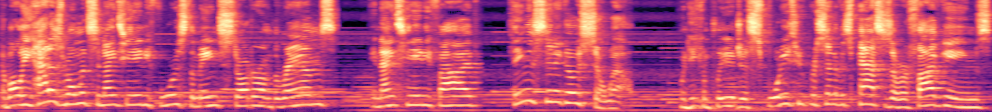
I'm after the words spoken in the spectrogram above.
And while he had his moments in 1984 as the main starter on the Rams, in 1985, things didn't go so well, when he completed just 42% of his passes over five games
